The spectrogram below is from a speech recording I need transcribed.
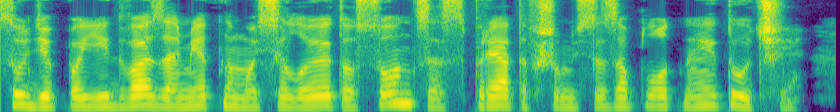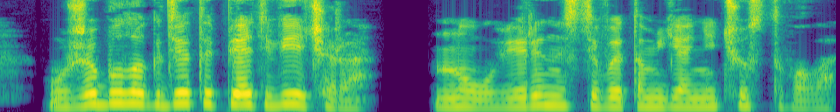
Судя по едва заметному силуэту солнца, спрятавшемуся за плотные тучи, уже было где-то пять вечера, но уверенности в этом я не чувствовала.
